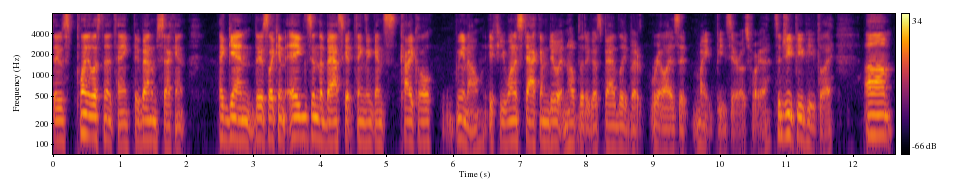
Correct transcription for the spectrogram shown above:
There's plenty left in the tank. They bat him second. Again, there's like an eggs in the basket thing against Keuchel. You know, if you want to stack him, do it and hope that it goes badly, but realize it might be zeros for you. It's a GPP play. Um,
